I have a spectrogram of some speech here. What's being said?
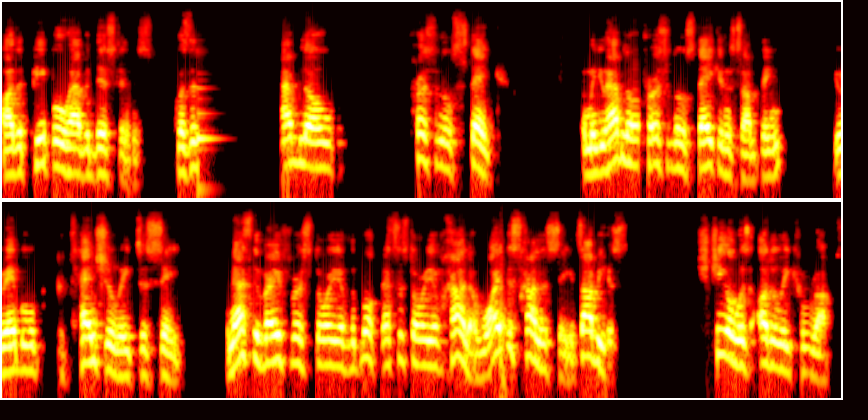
are the people who have a distance because they have no personal stake. And when you have no personal stake in something, you're able potentially to see. And that's the very first story of the book. That's the story of Chana. Why does Chana see? It's obvious. Shiloh was utterly corrupt.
